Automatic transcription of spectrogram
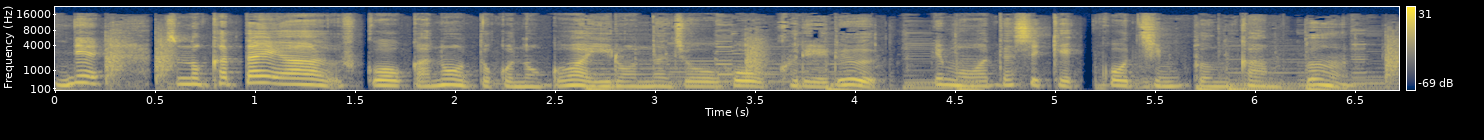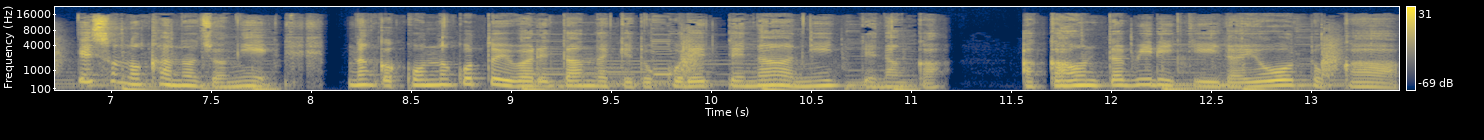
でその方や福岡の男の子はいろんな情報をくれる。でも私結構ちんぷんかんぷん。でその彼女になんかこんなこと言われたんだけどこれって何？ってなんかアカウンタビリティだよとか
